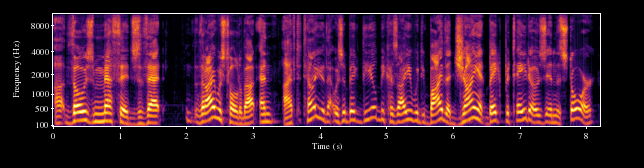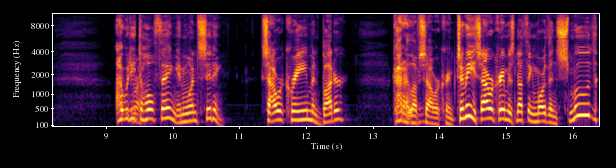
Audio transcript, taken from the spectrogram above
uh, those methods that that I was told about, and I have to tell you that was a big deal because I would buy the giant baked potatoes in the store. I would eat right. the whole thing in one sitting, sour cream and butter. God, I love sour cream. To me, sour cream is nothing more than smooth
